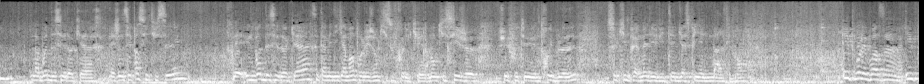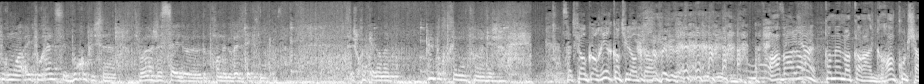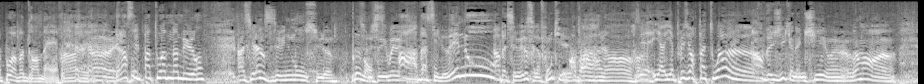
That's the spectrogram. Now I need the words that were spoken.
la boîte de Sédocar. Et je ne sais pas si tu sais, mais une boîte de Sédocar, c'est un médicament pour les gens qui souffrent du cœur. Donc ici, je, je suis foutu une trouille bleue, ce qui me permet d'éviter de gaspiller une balle, tu vois. Et pour les voisins, et pour moi, et pour elle, c'est beaucoup plus simple. Tu vois, j'essaye de, de prendre de nouvelles techniques comme ça. Je crois qu'elle en a plus pour très longtemps déjà. Ça te fait encore rire quand tu l'entends. Ah bah alors, quand même encore un grand coup de chapeau à votre grand-mère. hein. Ah ouais. Et alors c'est le patois de Namur. Ah, celui-là, non, c'est celui de Mons, celui-là. Le Celui- Mons. celui- ouais, ouais. Ah bah c'est le Hainaut. Ah, bah, c'est le c'est la frontière. Ah bah alors. Il y, a- il y a plusieurs patois. euh, Ah, en Belgique, il y en a une chier, ouais. vraiment.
